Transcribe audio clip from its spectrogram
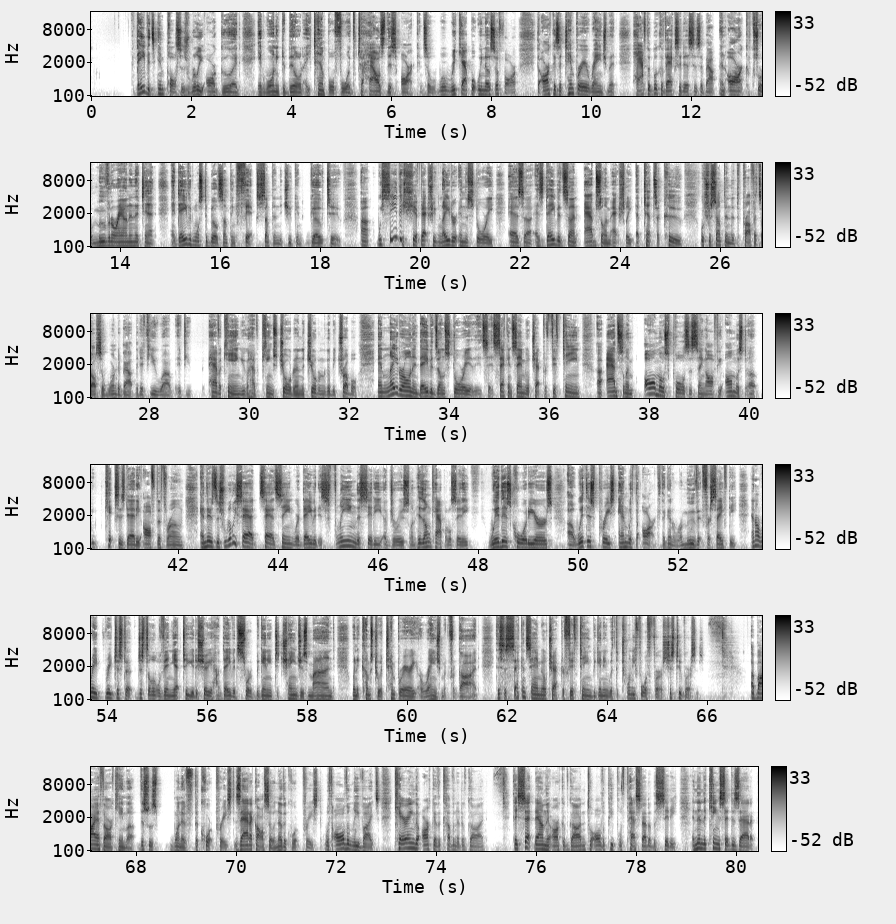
David's impulses really are good in wanting to build a temple for to house this ark. And so we'll recap what we know so far. The ark is a temporary arrangement. Half the book of Exodus is about an ark sort of moving around in a tent. And David wants to build something fixed, something that you can go to. Uh, we see this shift actually later in the story as uh, as David's son Absalom actually attempts a coup, which was something that the prophets also warned about. That if you uh, if you have a king, you're going to have king's children, and the children are going to be trouble. And later on in David's own story, it's 2 Samuel chapter 15, uh, Absalom almost pulls this thing off. He almost uh, kicks his daddy off the throne. And there's this really sad, sad scene where David is fleeing the city of Jerusalem, his own capital city, with his courtiers, uh, with his priests, and with the ark. They're going to remove it for safety. And I'll read read just a just a little vignette to you to show you how David is sort of beginning to change his mind when it comes to a temporary arrangement for God. This is 2 Samuel chapter 15, beginning with the 24th verse, just two verses. Abiathar came up. This was one of the court priests. Zadok also, another court priest, with all the Levites, carrying the ark of the covenant of God. They set down the ark of God until all the people have passed out of the city. And then the king said to Zadok,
